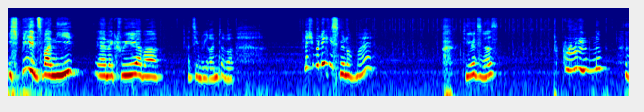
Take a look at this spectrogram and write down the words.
Ich spiele zwar nie äh, McCree, aber hat sie irgendwie rennt, aber vielleicht überlege ich es mir noch mal. Wie hört sie das?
